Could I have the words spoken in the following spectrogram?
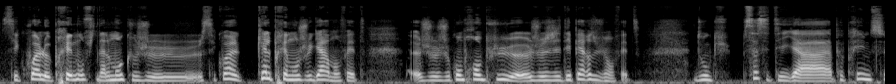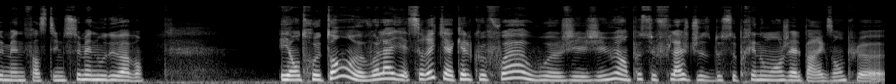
C'est quoi le prénom finalement que je. C'est quoi Quel prénom je garde en fait? Je, je comprends plus. euh, J'étais perdue en fait. Donc, ça, c'était il y a à peu près une semaine. Enfin, c'était une semaine ou deux avant. Et entre temps, euh, voilà, c'est vrai qu'il y a quelques fois où euh, j'ai eu un peu ce flash de, ce prénom Angèle, par exemple. Euh,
